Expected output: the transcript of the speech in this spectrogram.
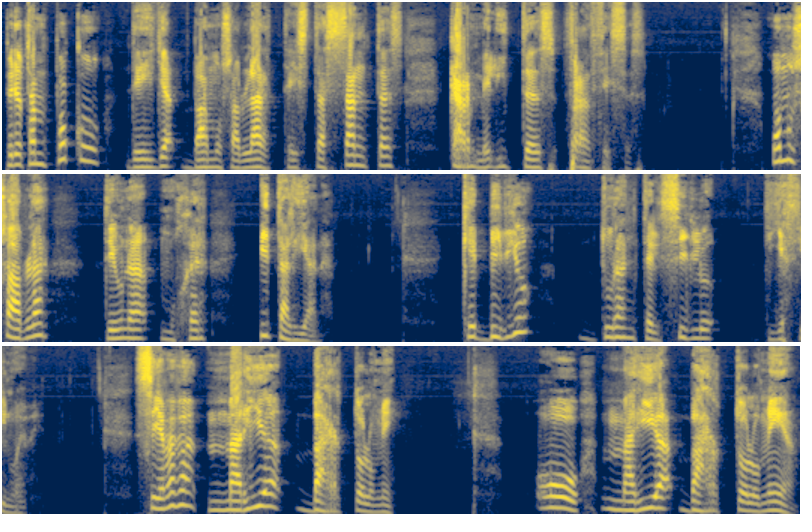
pero tampoco de ella vamos a hablar de estas santas carmelitas francesas. Vamos a hablar de una mujer italiana que vivió durante el siglo Se llamaba María Bartolomé o María Bartolomea.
